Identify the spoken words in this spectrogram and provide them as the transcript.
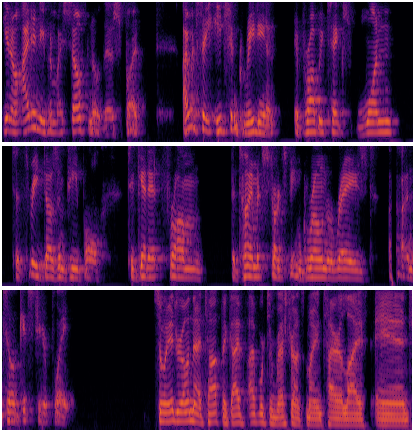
you know, I didn't even myself know this, but I would say each ingredient it probably takes one to three dozen people to get it from the time it starts being grown or raised uh, until it gets to your plate. So, Andrew, on that topic, I've I've worked in restaurants my entire life, and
